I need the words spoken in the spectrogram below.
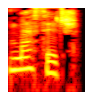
message.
